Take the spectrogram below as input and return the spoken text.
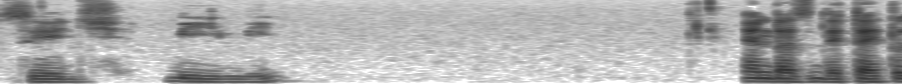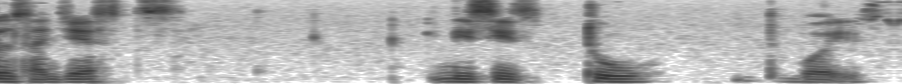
Sage Be. And as the title suggests, this is to the boys.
